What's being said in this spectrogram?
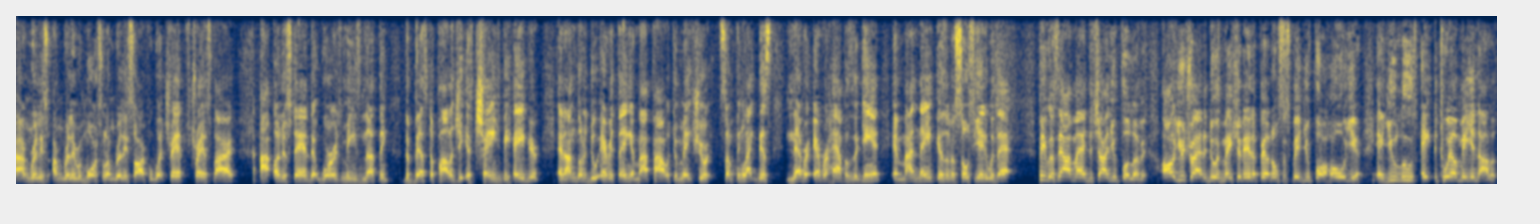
I'm really, I'm really remorseful. I'm really sorry for what trans- transpired. I understand that words means nothing. The best apology is change behavior, and I'm going to do everything in my power to make sure something like this never ever happens again, and my name isn't associated with that. People say, "Oh man, Deshaun, you full of it. All you try to do is make sure the NFL don't suspend you for a whole year, and you lose eight to twelve million dollars."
